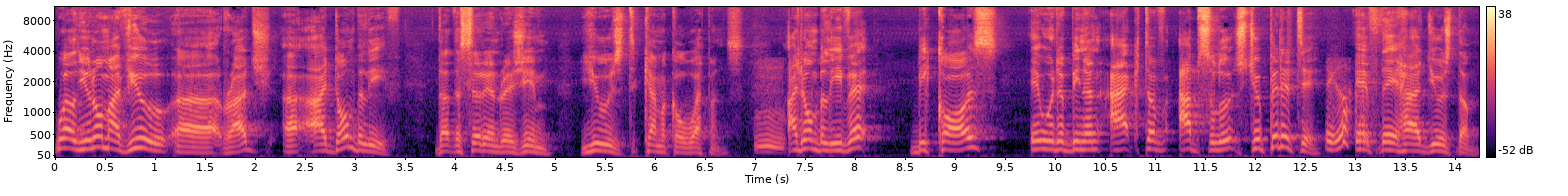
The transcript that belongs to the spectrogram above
Well, you know my view, uh, Raj. Uh, I don't believe that the Syrian regime used chemical weapons. I don't believe it because it would have been an act of absolute stupidity if they had used them.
